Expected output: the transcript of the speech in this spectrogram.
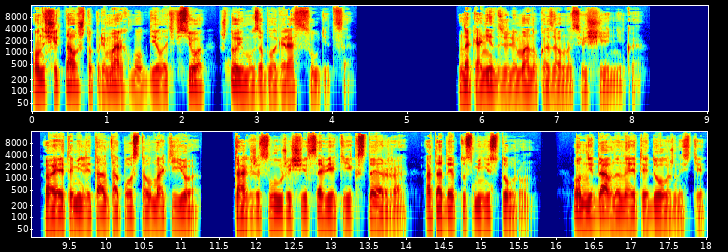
Он считал, что примарх мог делать все, что ему заблагорассудится. Наконец Желеман указал на священника. А это милитант-апостол Матье, также служащий в Совете Экстерра от Адептус Министорум. Он недавно на этой должности,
